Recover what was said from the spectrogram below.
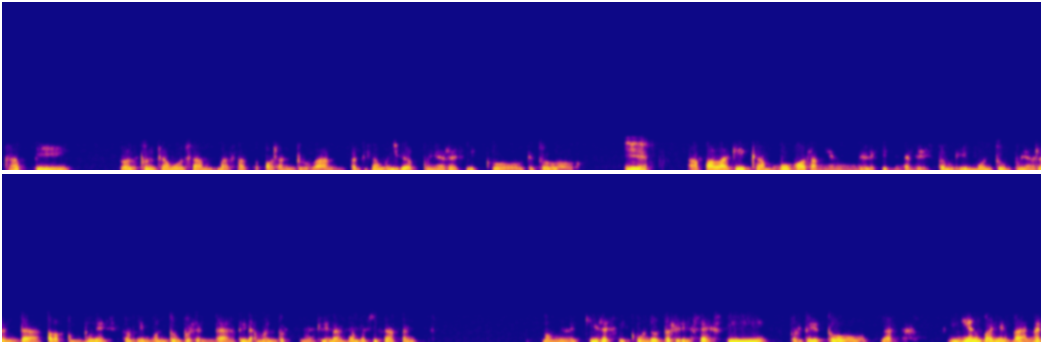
tapi walaupun kamu sama satu orang doang tapi kamu juga punya resiko gitu loh. Iya. Yeah. apalagi kamu orang yang memiliki dengan sistem imun tubuh yang rendah. Kalau kamu punya sistem imun tubuh rendah tidak menutup kemungkinan kamu juga akan memiliki resiko untuk terinfeksi. Seperti itu. Nah ini yang banyak banget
